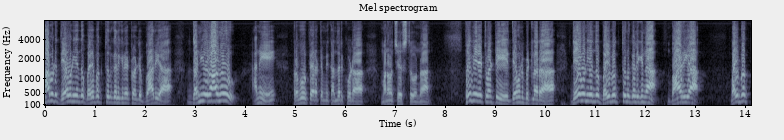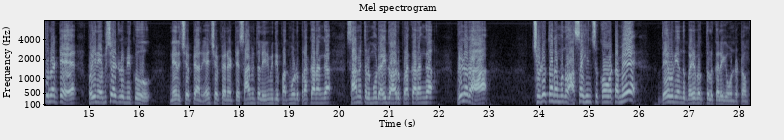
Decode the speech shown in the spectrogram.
కాబట్టి దేవుని ఎందు భయభక్తులు కలిగినటువంటి భార్య ధన్యురాలు అని ప్రభు పేరట మీకు అందరికీ కూడా మనం చేస్తూ ఉన్నాను. ప్రియమైనటువంటి దేవుని బిడ్డలారా దేవుని ఎందు భయభక్తులు కలిగిన భార్య భయభక్తులు అంటే పోయిన ఎపిసోడ్లో మీకు నేను చెప్పాను. ఏం చెప్పానంటే సామెతలు ఎనిమిది పదమూడు ప్రకారంగా సామెతలు మూడు ఐదు ఆరు ప్రకారంగా ప్రియులరా చెడుతనమును అసహించుకోవటమే దేవుని యందు భయభక్తులు కలిగి ఉండటం.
